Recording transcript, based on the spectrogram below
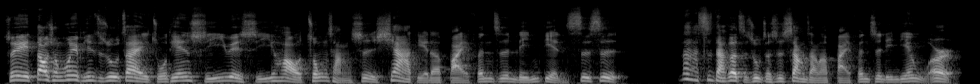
所以道琼工业平均指数在昨天十一月十一号中场是下跌了百分之零点四四，纳斯达克指数则是上涨了百分之零点五二，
